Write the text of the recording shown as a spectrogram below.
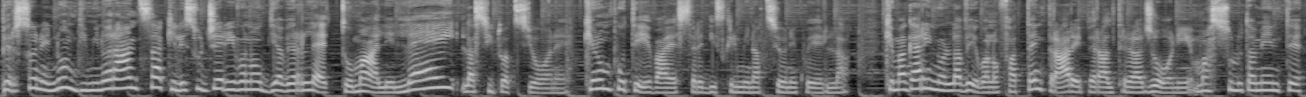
persone non di minoranza che le suggerivano di aver letto male lei la situazione, che non poteva essere discriminazione quella, che magari non l'avevano fatta entrare per altre ragioni, ma assolutamente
